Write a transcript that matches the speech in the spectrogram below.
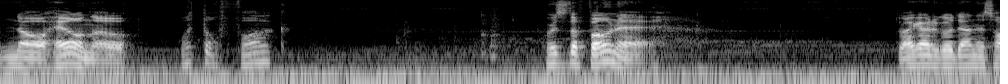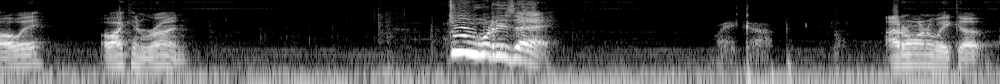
No, hell no. What the fuck? Where's the phone at? Do I gotta go down this hallway? Oh, I can run. Dude, what is that? Wake up. I don't want to wake up.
